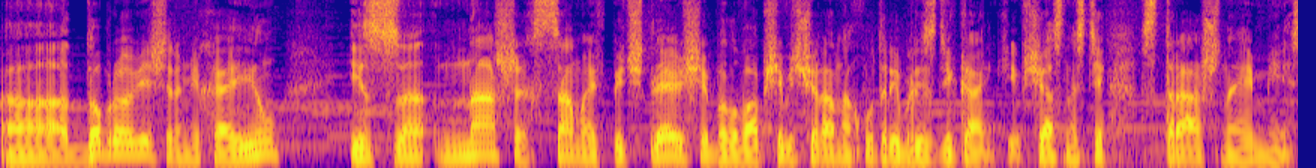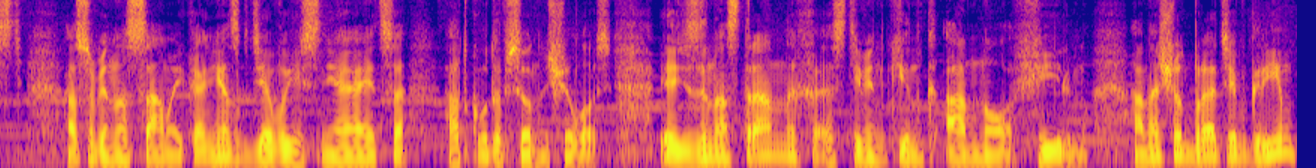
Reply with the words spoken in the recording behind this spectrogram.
А, доброго вечера, Михаил. Из э, наших самое впечатляющее было вообще вечера на хуторе близ Диканьки. В частности, «Страшная месть». Особенно самый конец, где выясняется, откуда все началось. Из иностранных э, Стивен Кинг «Оно» фильм. А насчет «Братьев Грим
